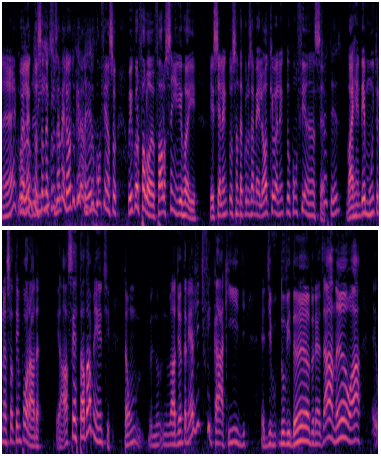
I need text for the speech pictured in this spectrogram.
É, O elenco do Santa Cruz sim, é melhor do que o elenco do Confiança. O Igor falou, eu falo sem erro aí. Esse elenco do Santa Cruz é melhor do que o elenco do Confiança. certeza. Vai render muito nessa temporada. É, Acertadamente. Então, não adianta nem a gente ficar aqui de- é, de- duvidando, né? Ah, não, ah. É, é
